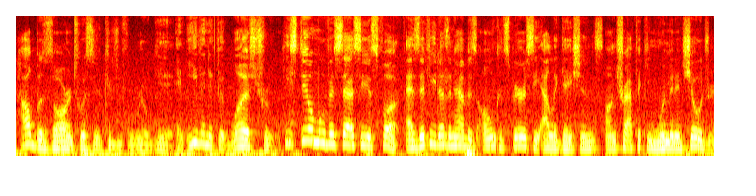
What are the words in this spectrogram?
How bizarre and twisted could you for real get? And even if it was true, he's still moving sassy as fuck, as if he doesn't have his own conspiracy allegations on trafficking women and children.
